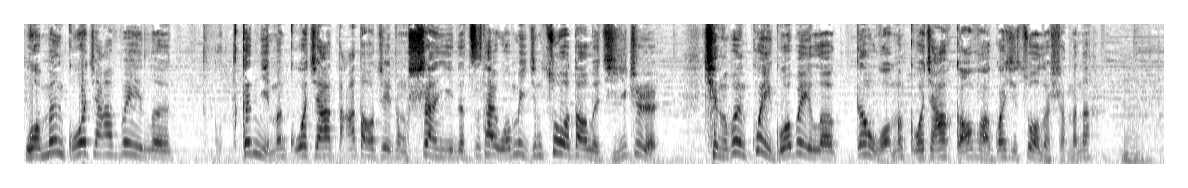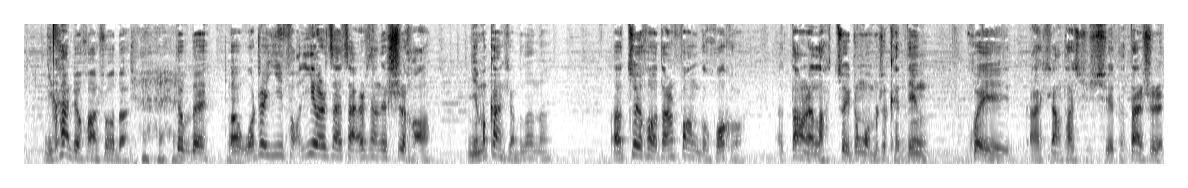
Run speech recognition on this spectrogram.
我们国家为了跟你们国家达到这种善意的姿态，我们已经做到了极致。请问贵国为了跟我们国家搞好关系做了什么呢？嗯。你看这话说的，对不对？呃，我这一放一而再再而三的示好，你们干什么了呢？呃，最后当然放个活口。呃，当然了，最终我们是肯定会啊让他去去的，但是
